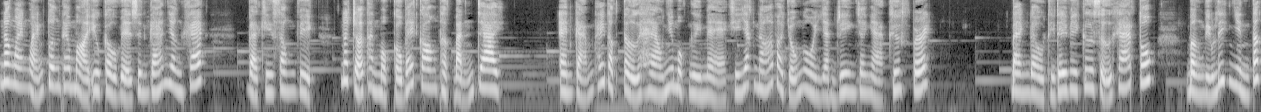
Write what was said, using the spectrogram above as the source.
nó ngoan ngoãn tuân theo mọi yêu cầu vệ sinh cá nhân khác, và khi xong việc, nó trở thành một cậu bé con thật bảnh trai. Anne cảm thấy thật tự hào như một người mẹ khi dắt nó vào chỗ ngồi dành riêng cho nhà Cuthbert. Ban đầu thì Davy cư xử khá tốt, bận biểu liếc nhìn tất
